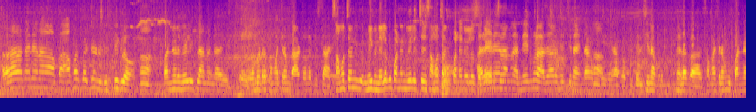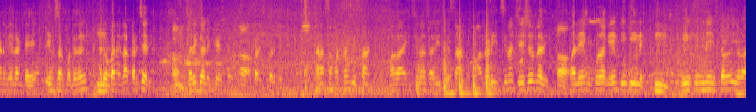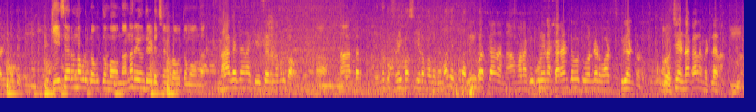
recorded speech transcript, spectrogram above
ఒక ఆఫర్ పెట్టిండు డిస్టిక్లో పన్నెండు వేలు ఇట్లా అనండి ఏమంటారు సంవత్సరం ఆటోలకు ఇస్తా అని. సంవత్సరానికి మీకు నెలకు పన్నెండు వేలు వచ్చేది సంవత్సరానికి పన్నెండు వేలు? నేను కూడా అదే ఆలోచించిన ఇందాక. నాకు తెలిసినప్పుడు నెలకు సంవత్సరంకి పన్నెండు వేలు అంటే ఏం సరిపోతుంది? అది ఒక నెల కడిచేది సరిగ్గా లెక్కేస్తాం. కలిసి పెడితే. సంవత్సరంకి ఇస్తా అంటారు మళ్ళీ ఇన్సూరెన్స్ అది చేస్తా ఆల్రెడీ ఇన్సూరెన్స్ చేసి ఉన్నది. వాళ్ళు ఏం ఇప్పుడు దాకా ఏం పీకి ఇలే ఉమ్. ఈయన ఇస్తాడో ఇయ్యడో అది కేసీఆర్ ఉన్నప్పుడు ప్రభుత్వం బాగుందా అన్న రేవంత్ రెడ్డి వచ్చిన ప్రభుత్వం బాగుందా? నాకైతే నా కేసీఆర్ ఉన్నప్పుడు బాగుంది. నా తరఫున. ఎందుకు ఫ్రీ బస్ ఇవ్వడం వల్లనేనా లేకపోతే ఫ్రీ బస్ కాదన్న. మనకి ఇప్పుడు ఈయన current two hundred watts free అంటాడు. ఇప్పుడు వచ్చే ఎండాకాలం ఎట్లయినా.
